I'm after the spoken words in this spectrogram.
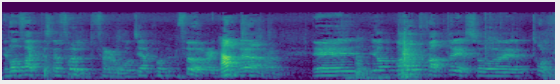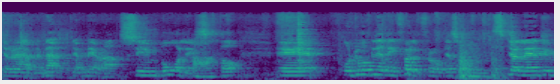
Det var faktiskt en följdfråga på föregående ja. Eh, jag, vad jag uppfattar det så eh, tolkar du det här med märken mera symboliskt. Ja. Eh, och då blir min följdfråga så, skulle du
